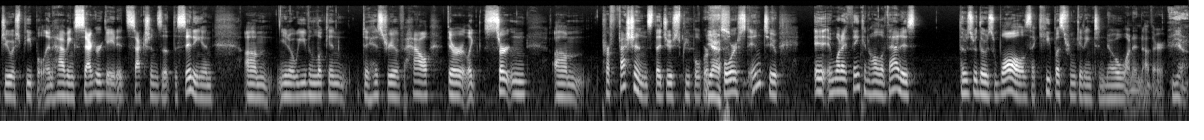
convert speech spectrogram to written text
Jewish people and having segregated sections of the city. And, um, you know, we even look into history of how there are like certain um, professions that Jewish people were Yes. forced into. And, and what I think in all of that is those are those walls that keep us from getting to know one another. Yeah.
